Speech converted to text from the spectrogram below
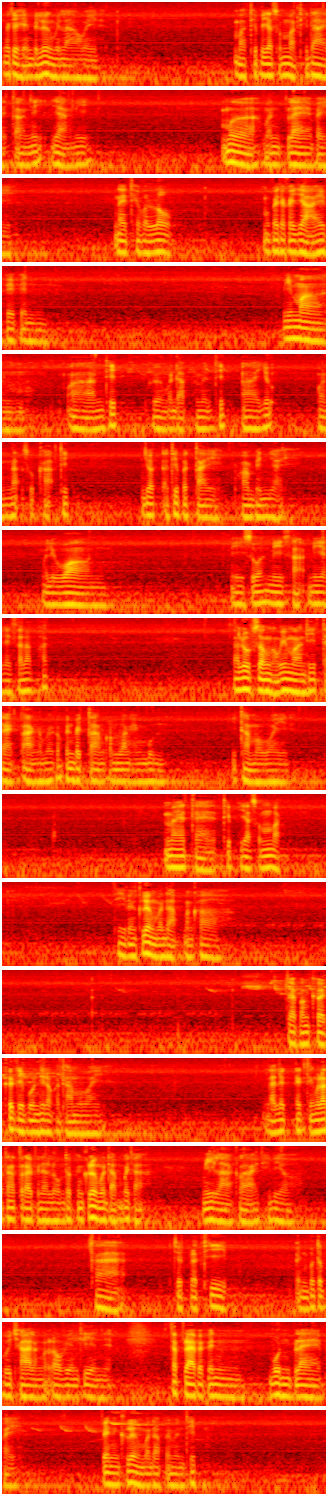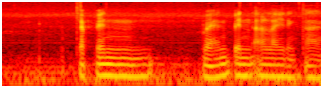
ก็จะเห็นเป็นเรื่องเวลาไว้มาทิพยสมบัติที่ได้ต่างนี้อย่างนี้ เมื่อมันแปลไปในเทวโลก มันก็จะขยายไปเป็น วิมานอาหารทิพย์เครื่องประดับเป็นทิพย์อายุวันณะสุขะทิพย์ยศอธิปไตยความเป็นใหญ่ บริวาร มีสวนมีสระมีอะไรสารพัดแล้วรูปทรงของวิมานที่แตกต่างกันไปก็เป็นไปตามกำลังแห่งบุญ ที่ทำเอาไว้ แม้แต่ทิพยสมบัติ ที่เป็นเครื่องประดับมันก็ จะบังเกิดขึ้นในบุญที่เรากระทำเอาไว้หลายลึกนึกถึงเวลาตั้งตรายเป็นอารมณ์ถ้าเป็นเครื่องประดับก็จะมีหลากหลายทีเดียว ถ้าจุดประทีปเป็นพุทธบูชาหลังเราเวียนเทียนเนี่ยถ้าแปลไปเป็นบุญแปลไป เป็นเครื่องประดับเป็นทิพย์จะเป็น แหวนเป็นอะไรต่าง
